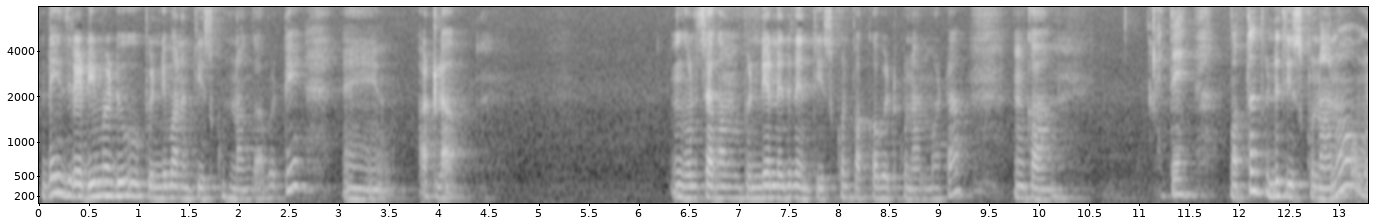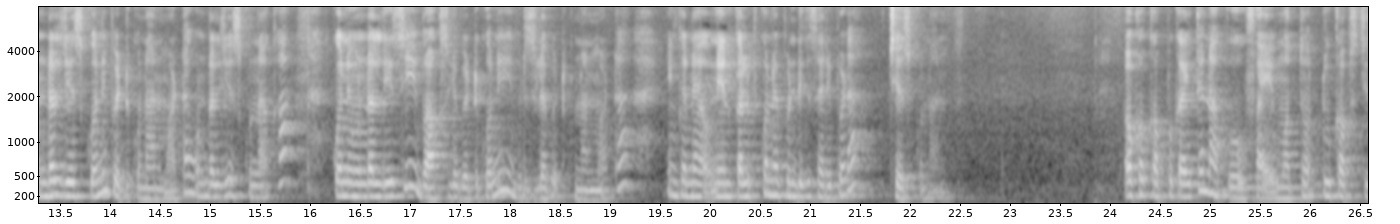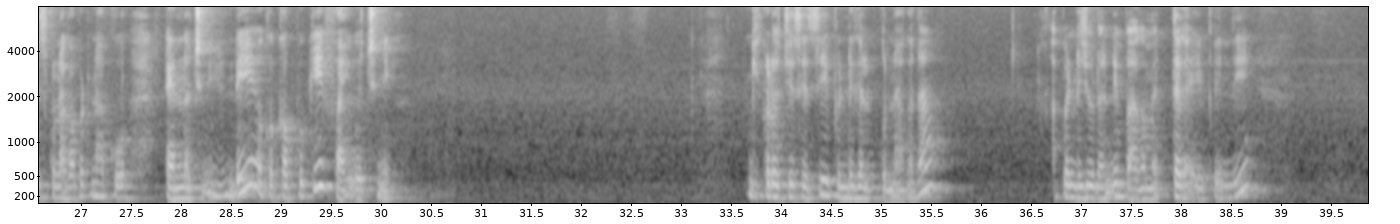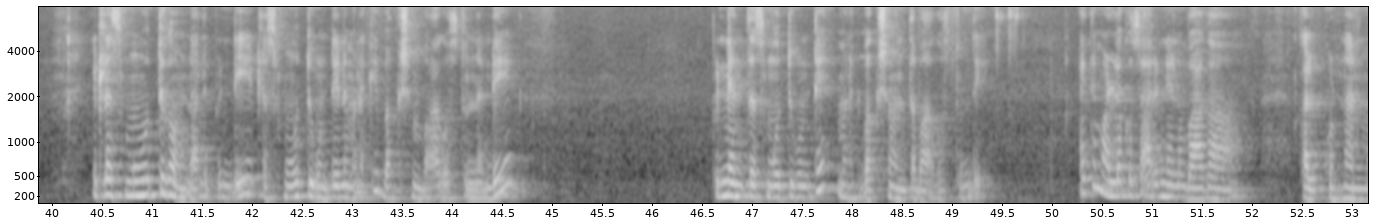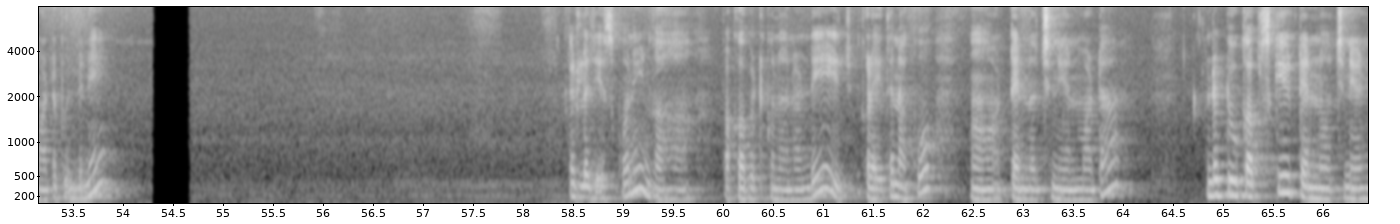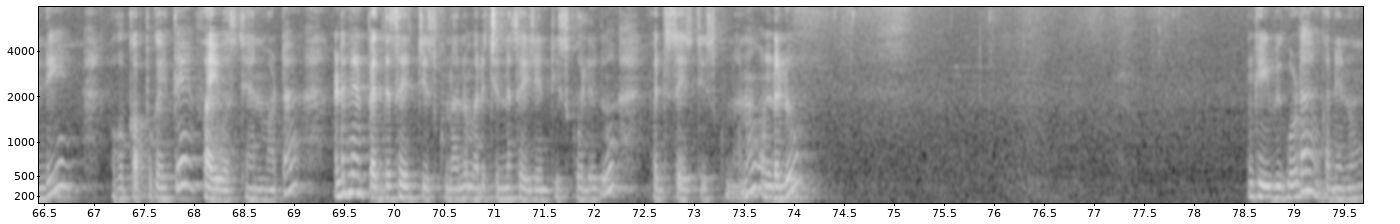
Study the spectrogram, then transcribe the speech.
అంటే ఇది రెడీమేడ్ పిండి మనం తీసుకుంటున్నాం కాబట్టి అట్లా ఇంకొంచెం సగం పిండి అనేది నేను తీసుకొని పక్క పెట్టుకున్నాను అనమాట ఇంకా అయితే మొత్తం పిండి తీసుకున్నాను. ఉండలు చేసుకొని పెట్టుకున్నాను అనమాట ఉండలు చేసుకున్నాక కొన్ని ఉండలు తీసి బాక్స్లో పెట్టుకొని ఫ్రిడ్జ్లో పెట్టుకున్నాను అనమాట ఇంకా నేను కలుపుకున్న పిండికి సరిపడా చేసుకున్నాను. ఒక కప్పుకి అయితే నాకు ఫైవ్ మొత్తం టూ కప్స్ తీసుకున్నా కాబట్టి నాకు టెన్ వచ్చినాయి అండి ఒక కప్పుకి ఫైవ్ వచ్చినాయి. ఇక్కడ వచ్చేసేసి పిండి కలుపుకున్నా కదా. పిండి చూడండి బాగా మెత్తగా అయిపోయింది. ఇట్లా స్మూత్గా ఉండాలి పిండి. ఇట్లా స్మూత్గా ఉంటేనే మనకి భక్ష్యం బాగా వస్తుందండి. పిండి ఎంత స్మూత్గా ఉంటే మనకి భక్ష్యం అంత బాగా వస్తుంది. అయితే మళ్ళీ ఒకసారి నేను బాగా కలుపుకుంటున్నాను అనమాట పిండిని. ఇట్లా చేసుకొని ఇంకా పక్క పెట్టుకున్నానండి. ఇక్కడైతే నాకు టెన్ వచ్చినాయి అనమాట అంటే టూ కప్స్కి టెన్ వచ్చినాయండి. ఒక కప్పుకి అయితే ఫైవ్ వస్తాయి అనమాట అంటే నేను పెద్ద సైజ్ తీసుకున్నాను మరి చిన్న సైజ్ ఏం తీసుకోలేదు. పెద్ద సైజ్ తీసుకున్నాను. ఉండలు. ఇంకా ఇవి కూడా ఇంకా నేను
